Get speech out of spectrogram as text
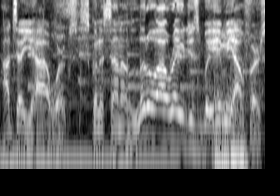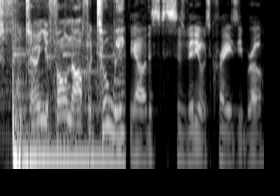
I'll tell you how it works. It's gonna sound a little outrageous, but hear me out first. Turn your phone off for two weeks. Yo, this, this video is crazy, bro.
